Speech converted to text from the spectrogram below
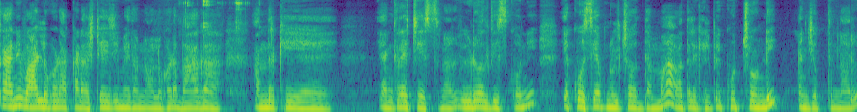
కానీ వాళ్ళు కూడా అక్కడ స్టేజ్ మీద ఉన్న వాళ్ళు కూడా బాగా అందరికీ ఎంకరేజ్ చేస్తున్నారు. వీడియోలు తీసుకొని ఎక్కువసేపు నిల్చోవద్దమ్మా అవతలకి వెళ్ళిపోయి కూర్చోండి అని చెప్తున్నారు.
